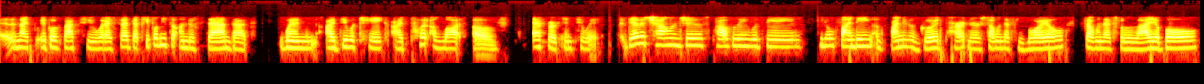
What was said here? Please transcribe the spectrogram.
and I, it goes back to what I said that people need to understand that when I do a cake, I put a lot of effort into it. The other challenges probably would be, you know, finding a, finding a good partner, someone that's loyal, someone that's reliable,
